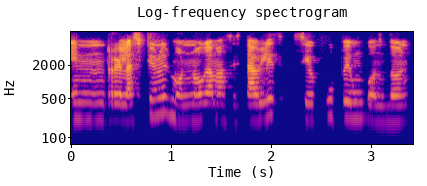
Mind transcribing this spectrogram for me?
en relaciones monógamas estables se ocupe un condón.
